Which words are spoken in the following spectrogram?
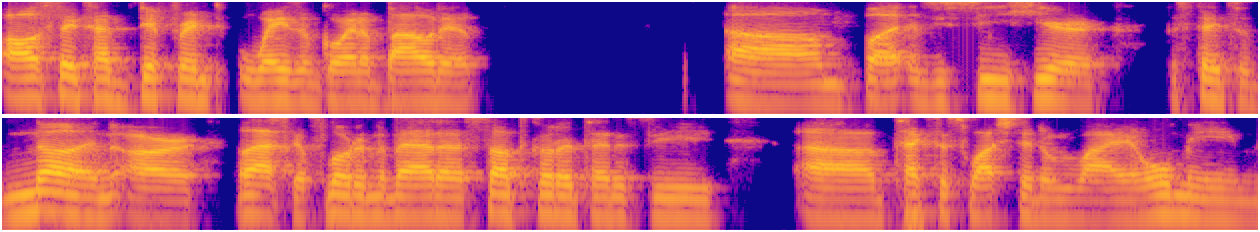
all states have different ways of going about it. Um, but as you see here, the states with none are Alaska, Florida, Nevada, South Dakota, Tennessee, uh, Texas, Washington, and Wyoming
